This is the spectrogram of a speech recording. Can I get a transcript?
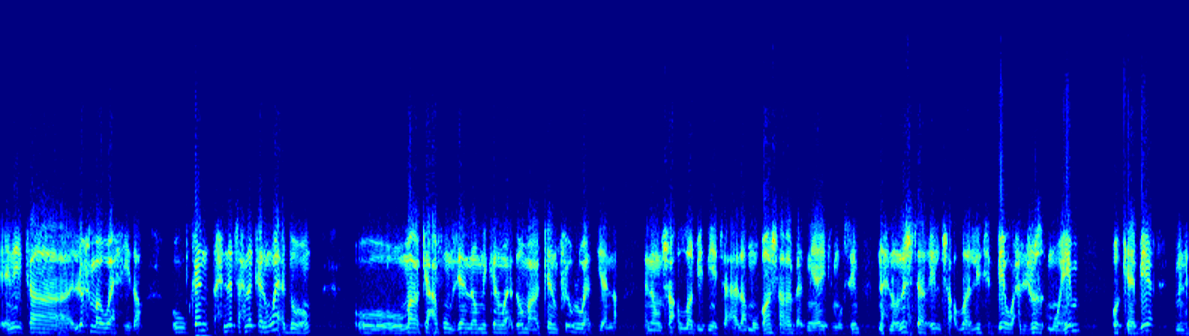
يعني كلحمة واحدة. وكان حنا حنا كنواعدوهم وما كيعرفوا مزيان انهم ملي كنوعدوهم كانوا فيه الوعد ديالنا. انه إن شاء الله بإذن تعالى مباشرة بعد نهاية الموسم نحن نشتغل إن شاء الله لتتبيع واحد الجزء مهم وكبير من هذه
